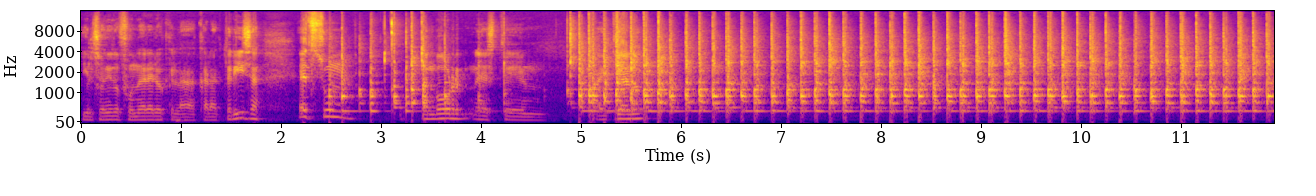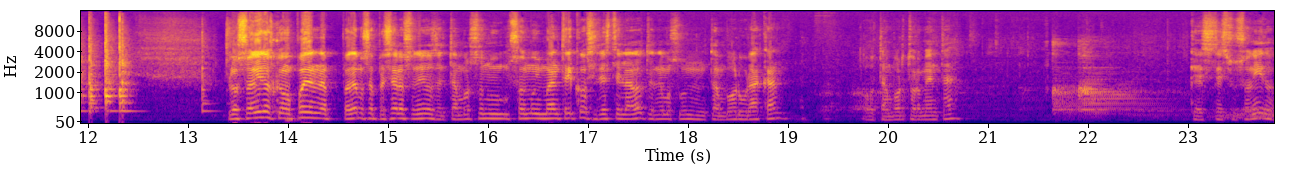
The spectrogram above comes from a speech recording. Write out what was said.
y el sonido funerario que la caracteriza. Este es un tambor este, haitiano. Los sonidos, como pueden, podemos apreciar, los sonidos del tambor son, son muy mántricos y de este lado tenemos un tambor huracán o tambor tormenta que este es su sonido.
